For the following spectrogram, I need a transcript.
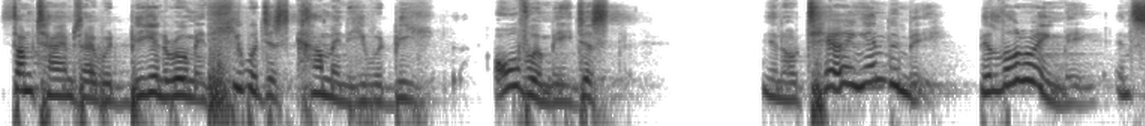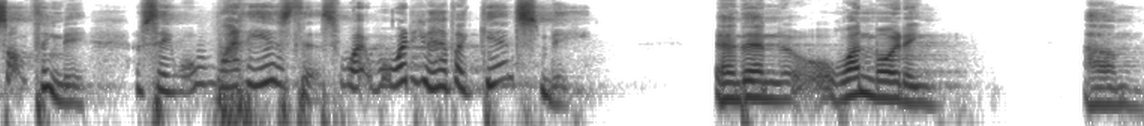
sometimes I would be in a room and he would just come and he would be over me, just, you know, tearing into me, belittling me, insulting me. I'm saying, well, what is this? What, what do you have against me? And then one morning, um,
